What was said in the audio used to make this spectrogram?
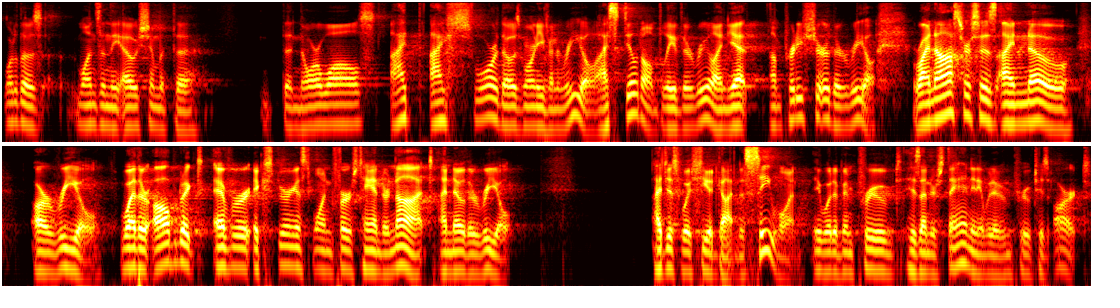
what are those ones in the ocean with the the narwhals, I, I swore those weren't even real. I still don't believe they're real, and yet I'm pretty sure they're real. Rhinoceroses, I know, are real. Whether Albrecht ever experienced one firsthand or not, I know they're real. I just wish he had gotten to see one. It would have improved his understanding, it would have improved his art.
